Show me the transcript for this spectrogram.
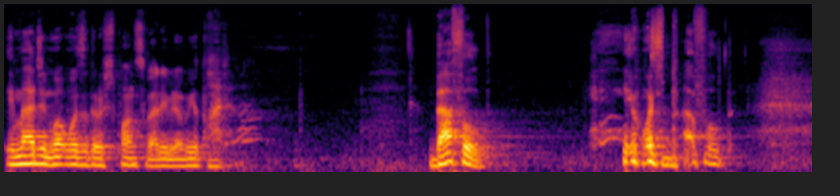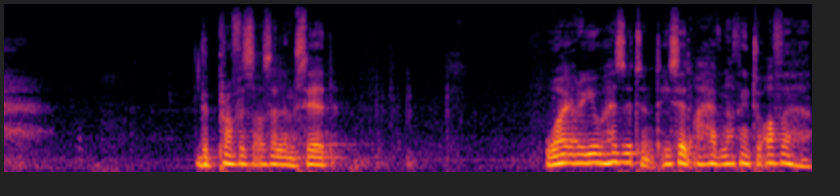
Imagine what was the response of Ali ibn Abi Talib. Baffled. he was baffled The Prophet ﷺ said, Why are you hesitant? He said, I have nothing to offer her.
